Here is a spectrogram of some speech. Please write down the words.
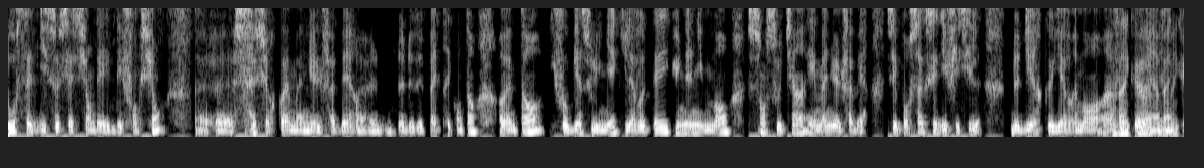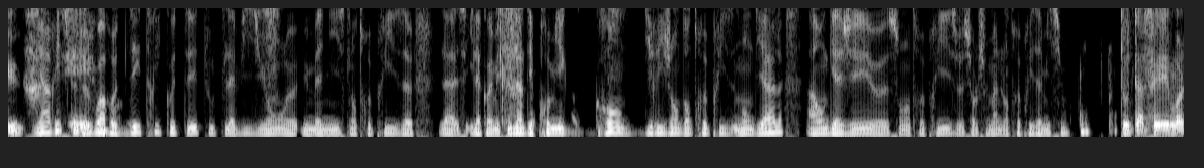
pour cette dissociation des, fonctions, euh, sur quoi Emmanuel Faber euh, ne devait pas être très content. En même temps, il faut bien souligner qu'il a voté unanimement son soutien à Emmanuel Faber. C'est pour ça que c'est difficile de dire qu'il y a vraiment un, vainqueur, et un vaincu. Il y a un risque de voir détricoter toute la vision humaniste, l'entreprise. Il a quand même été l'un des premiers grands dirigeants d'entreprise mondiale à engager son entreprise sur le chemin de l'entreprise à mission. Tout à fait. Moi,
